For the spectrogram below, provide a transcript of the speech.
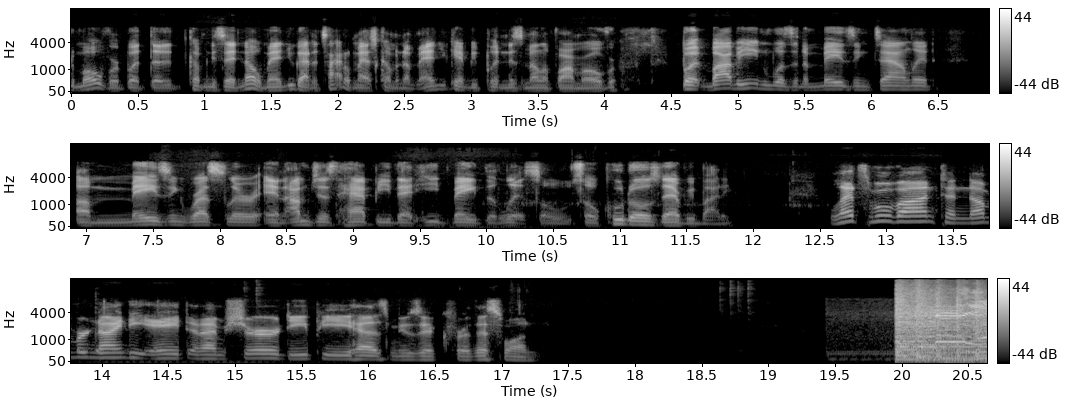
him over, but the company said, no, man, you got a title match coming up, man. You can't be putting this melon farmer over. But Bobby Eaton was an amazing talent amazing wrestler, and I'm just happy that he made the list. So so kudos to everybody. Let's move on to number 98, and I'm sure DP has music for this one. Oh,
